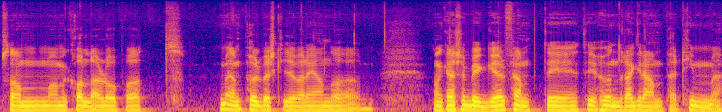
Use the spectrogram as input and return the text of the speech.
Som om vi kollar då på att en pulverskrivare igen då, man kanske bygger 50 till 100 gram per timme.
